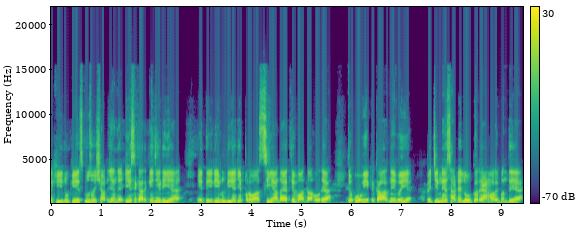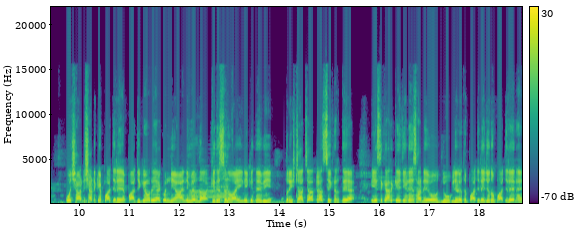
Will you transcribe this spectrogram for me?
ਅਖੀਰ ਨੂੰ ਕੇਸ ਕੂਸ ਉਹ ਛੱਡ ਜਾਂਦੇ ਆ। ਇਸ ਕਰਕੇ ਜਿਹੜੀ ਹੈ ਇਹ ਦੇਰੀ ਹੁੰਦੀ ਹੈ ਜੇ ਪ੍ਰਵਾਸੀਆਂ ਦਾ ਇੱਥੇ ਵਾਧਾ ਹੋ ਰਿਹਾ, ਤੇ ਉਹ ਵੀ ਇੱਕ ਕਾਰਨ ਇਹੋ ਹੀ ਹੈ ਵੀ ਜਿੰਨੇ ਸਾਡੇ ਲੋਕਲ ਰਹਿਣ ਵਾਲੇ ਬੰਦੇ ਆ ਉਹ ਛੱਡ ਛੱਡ ਕੇ ਭੱਜ ਰਹੇ ਆ। ਭੱਜ ਕਿਉਂ ਰਹੇ ਆ? ਕੋਈ ਨਿਆਂ ਨਹੀਂ ਮਿਲਦਾ, ਕਿਤੇ ਸੁਣਵਾਈ ਨਹੀਂ, ਕਿਤੇ ਵੀ ਭ੍ਰਿਸ਼ਟਾਚਾਰ ਜਿਹੜਾ ਸਿਖਰ ਤੇ ਆ। ਇਸ ਕਰਕੇ ਜਿਹੜੇ ਸਾਡੇ ਉਹ ਲੋਕ ਜਿਹੜੇ ਉੱਥੇ ਭੱਜ ਰਹੇ, ਜਦੋਂ ਭੱਜ ਰਹੇ ਨੇ,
